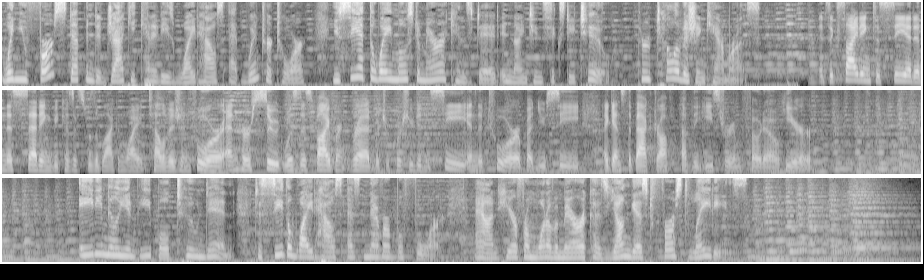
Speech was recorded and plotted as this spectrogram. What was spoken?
When you first step into Jackie Kennedy's White House at Winterthur, you see it the way most Americans did in 1962 through television cameras. It's exciting to see it in this setting because this was a black and white television tour and her suit was this vibrant red, which of course you didn't see in the tour, but you see against the backdrop of the East Room photo here. 80 million people tuned in to see the White House as never before and hear from one of America's youngest First Ladies.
